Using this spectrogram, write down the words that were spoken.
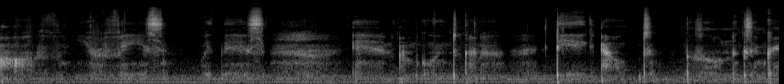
off your face with this, and I'm going to kind of dig out those little nooks and crannies.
